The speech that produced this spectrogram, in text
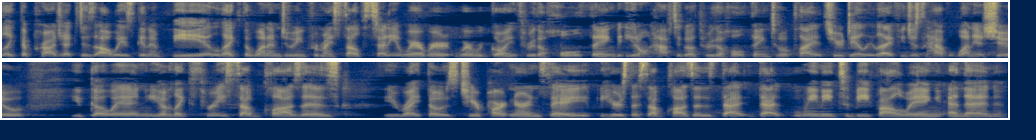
like the project is always going to be like the one I'm doing for my self study where we're where we're going through the whole thing but you don't have to go through the whole thing to apply it to your daily life. You just have one issue you go in you have like three sub clauses you write those to your partner and say here's the sub clauses that that we need to be following and then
